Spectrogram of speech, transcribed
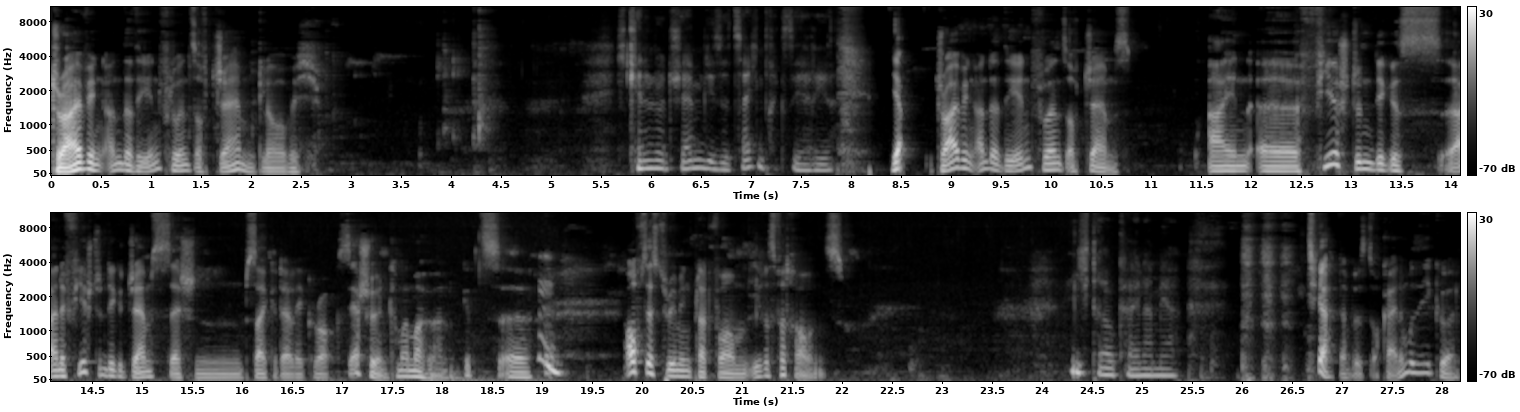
Driving Under the Influence of Jam, glaube ich. Ich kenne nur Jam, diese Zeichentrickserie. Ja, Driving Under the Influence of Jams. Ein äh, vierstündiges, eine vierstündige Jam-Session Psychedelic Rock. Sehr schön, kann man mal hören. Gibt's äh, Hm. Auf der Streaming-Plattform Ihres Vertrauens. Ich traue keiner mehr. Tja, dann wirst du auch keine Musik hören.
